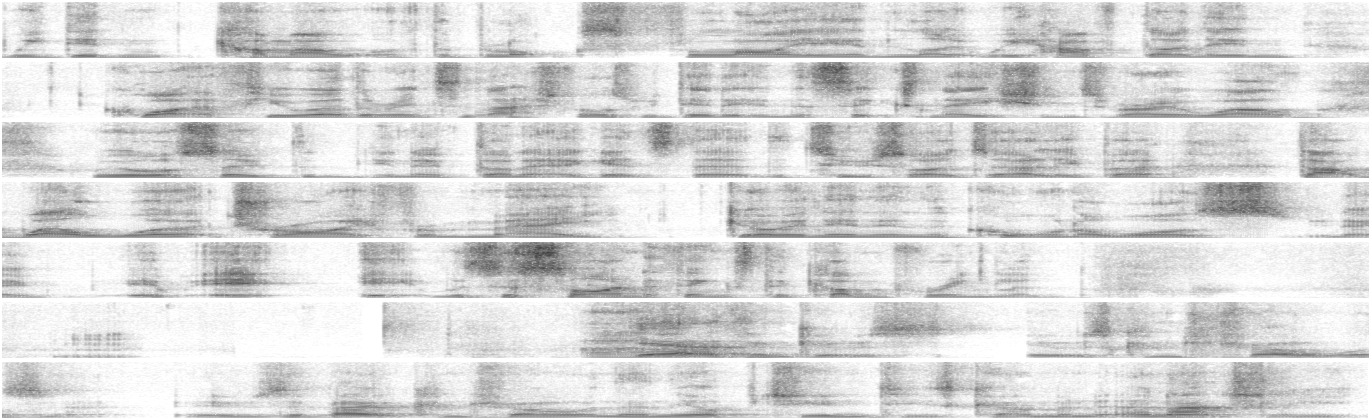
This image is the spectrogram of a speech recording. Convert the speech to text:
we didn't come out of the blocks flying like we have done in quite a few other internationals. We did it in the Six Nations very well. We also, you know, done it against the the two sides early. But that well worked try from May going in in the corner was, you know, it, it, it was a sign of things to come for England. Um, yeah, I think it was it was control, wasn't it? It was about control, and then the opportunities come. And, and actually,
